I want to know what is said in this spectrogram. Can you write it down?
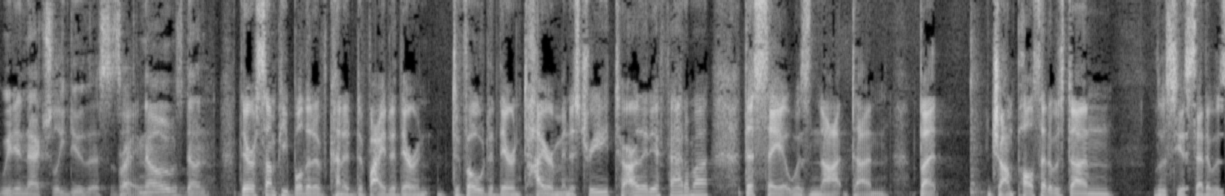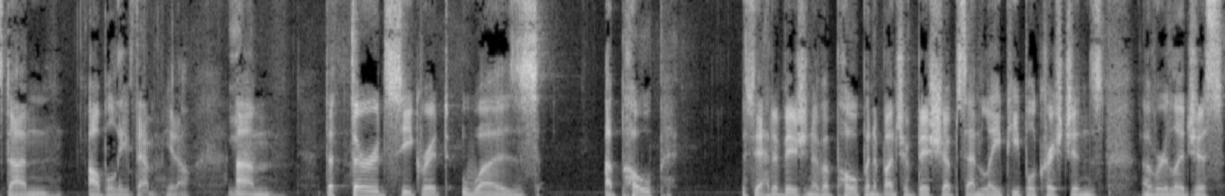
we didn't actually do this. It's like, no, it was done. There are some people that have kind of divided their devoted their entire ministry to Our Lady of Fatima that say it was not done. But John Paul said it was done. Lucia said it was done. I'll believe them. You know. Um, the third secret was a pope. They had a vision of a pope and a bunch of bishops and lay people, Christians, of religious,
